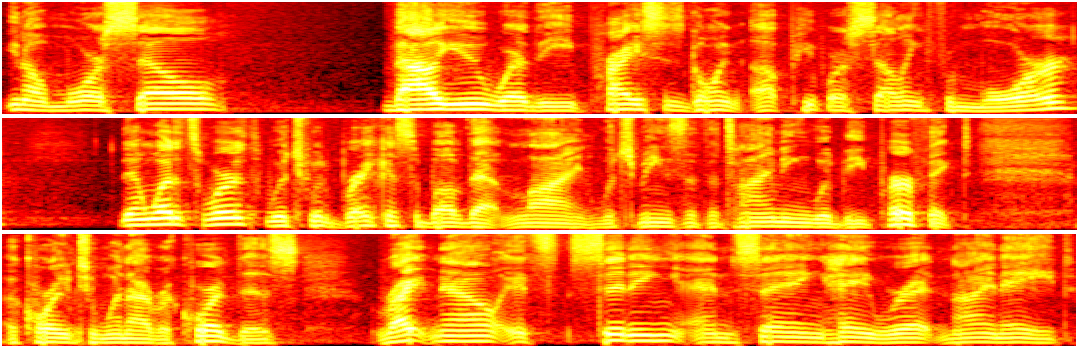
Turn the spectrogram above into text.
you know, more sell value where the price is going up. People are selling for more than what it's worth, which would break us above that line, which means that the timing would be perfect according to when I record this. Right now, it's sitting and saying, hey, we're at 9 8,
